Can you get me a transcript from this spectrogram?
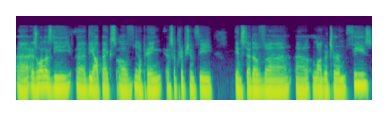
uh, as well as the uh, the OpEx of, you know, paying a subscription fee instead of uh, uh longer term fees.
